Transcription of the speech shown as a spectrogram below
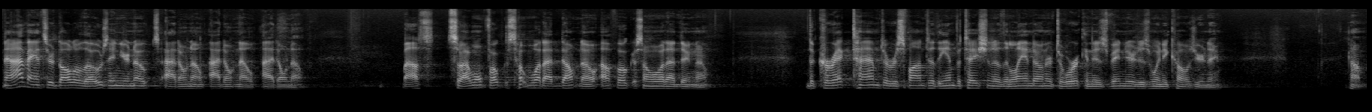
Now, I've answered all of those in your notes. I don't know, I don't know, I don't know. so I won't focus on what I don't know, I'll focus on what I do know. The correct time to respond to the invitation of the landowner to work in his vineyard is when he calls your name. Come.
